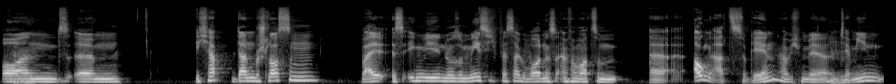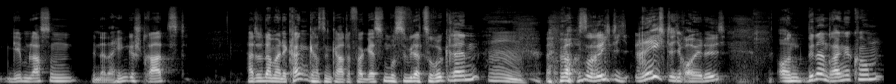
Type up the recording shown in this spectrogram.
Und mhm. ähm, ich habe dann beschlossen, weil es irgendwie nur so mäßig besser geworden ist, einfach mal zum äh, Augenarzt zu gehen. Habe ich mir mhm. einen Termin geben lassen, bin dann dahin gestratzt, hatte dann meine Krankenkassenkarte vergessen, musste wieder zurückrennen. Mhm. War so richtig, richtig räudig. Und bin dann drangekommen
